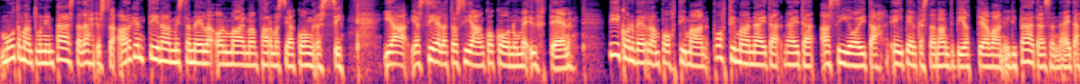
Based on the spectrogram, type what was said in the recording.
muutaman tunnin päästä lähdössä Argentiinaan, missä meillä on maailman farmasiakongressi. Ja, ja siellä tosiaan kokoonnumme yhteen viikon verran pohtimaan, pohtimaan näitä, näitä asioita, ei pelkästään antibiootteja, vaan ylipäätänsä näitä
